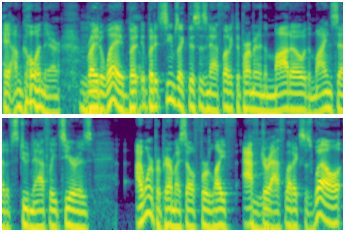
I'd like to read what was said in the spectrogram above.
hey, I'm going there mm-hmm. right away. But but it seems like this is an athletic department and the motto, the mindset of student athletes here is I want to prepare myself for life after athletics as well.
